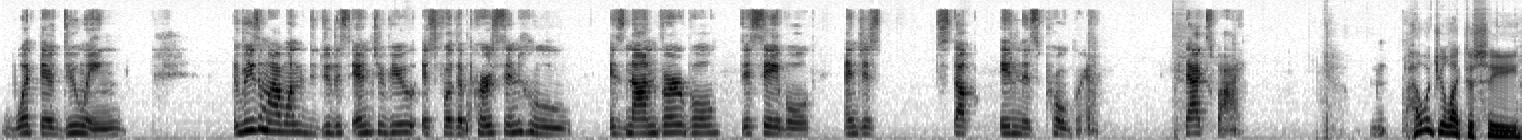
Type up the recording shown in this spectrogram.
what they're doing. The reason why I wanted to do this interview is for the person who is nonverbal, disabled, and just stuck in this program. That's why. How would you like to see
